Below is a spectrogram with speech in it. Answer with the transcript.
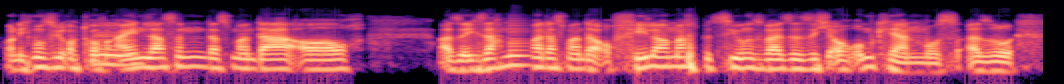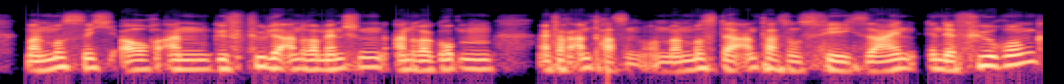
und ich muss mich auch darauf Mhm. einlassen, dass man da auch, also ich sage mal, dass man da auch Fehler macht, beziehungsweise sich auch umkehren muss. Also man muss sich auch an Gefühle anderer Menschen, anderer Gruppen einfach anpassen und man muss da anpassungsfähig sein in der Führung,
